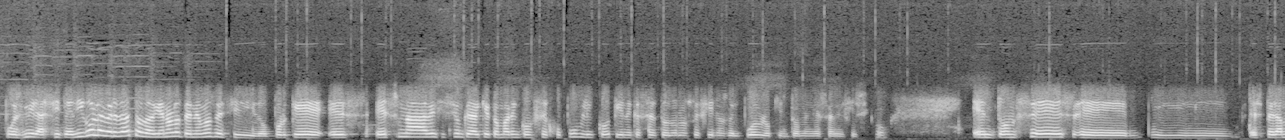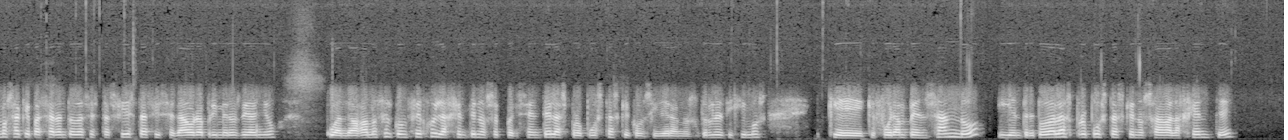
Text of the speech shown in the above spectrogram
Pues mira, si te digo la verdad, todavía no lo tenemos decidido, porque es, es una decisión que hay que tomar en consejo público, tiene que ser todos los vecinos del pueblo quien tomen esa decisión. Entonces, eh, mm, esperamos a que pasaran todas estas fiestas y será ahora primeros de año cuando hagamos el consejo y la gente nos presente las propuestas que consideran. Nosotros les dijimos que, que fueran pensando y entre todas las propuestas que nos haga la gente,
